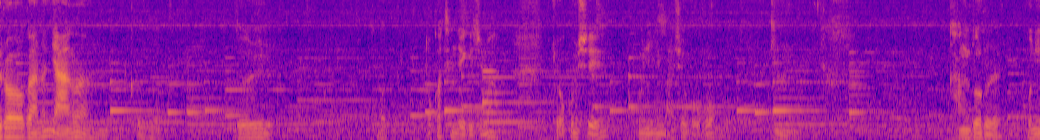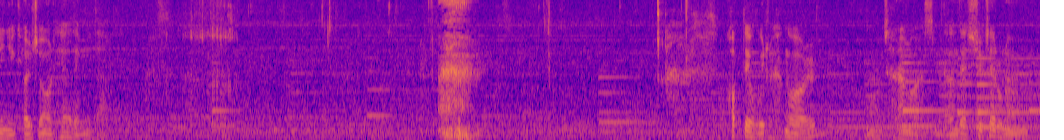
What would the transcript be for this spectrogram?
들어가는 양은 그늘 뭐 똑같은 얘기지만 조금씩 본인이 마셔보고 음, 강도를 본인이 결정을 해야 됩니다. 컵대우기를 한걸 어, 잘한 것 같습니다. 근데 실제로는 이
